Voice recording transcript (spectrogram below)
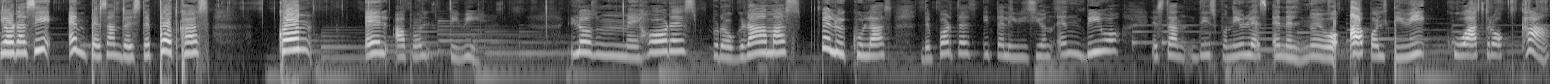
Y ahora sí, empezando este podcast con el Apple TV. Los mejores programas, películas, deportes y televisión en vivo están disponibles en el nuevo Apple TV 4K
